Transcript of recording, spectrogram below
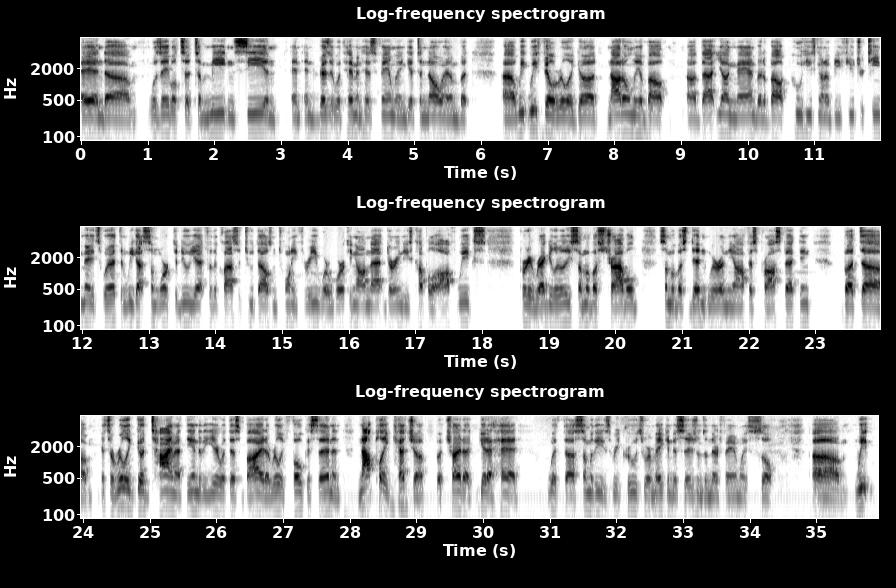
and um, was able to to meet and see and, and and visit with him and his family and get to know him. But uh, we, we feel really good, not only about uh, that young man, but about who he's going to be future teammates with. And we got some work to do yet for the class of 2023. We're working on that during these couple of off weeks pretty regularly. Some of us traveled, some of us didn't. We were in the office prospecting. But uh, it's a really good time at the end of the year with this buy to really focus in and not play catch up, but try to get ahead with uh, some of these recruits who are making decisions in their families. So um, we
